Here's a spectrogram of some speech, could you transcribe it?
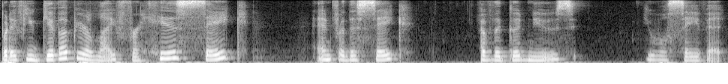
But if you give up your life for his sake and for the sake of the good news, you will save it.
